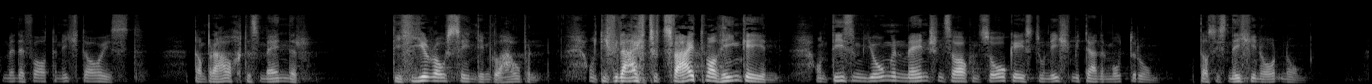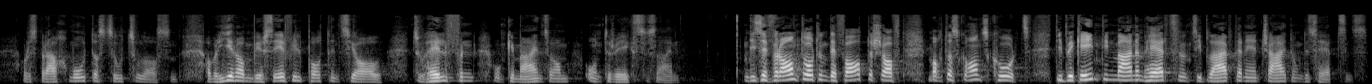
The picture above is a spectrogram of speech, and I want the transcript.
Und wenn der Vater nicht da ist, dann braucht es Männer, die Heroes sind im Glauben und die vielleicht zu zweit mal hingehen und diesem jungen Menschen sagen, so gehst du nicht mit deiner Mutter um. Das ist nicht in Ordnung. Und es braucht Mut, das zuzulassen. Aber hier haben wir sehr viel Potenzial, zu helfen und gemeinsam unterwegs zu sein. Diese Verantwortung der Vaterschaft, ich mache das ganz kurz, die beginnt in meinem Herzen und sie bleibt eine Entscheidung des Herzens.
